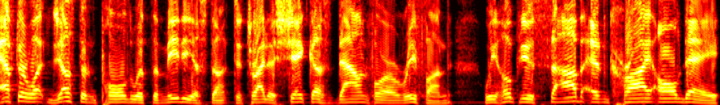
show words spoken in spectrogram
After what Justin pulled with the media stunt to try to shake us down for a refund, we hope you sob and cry all day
